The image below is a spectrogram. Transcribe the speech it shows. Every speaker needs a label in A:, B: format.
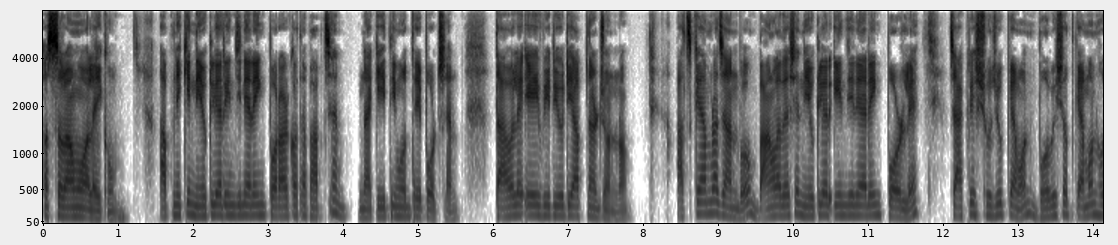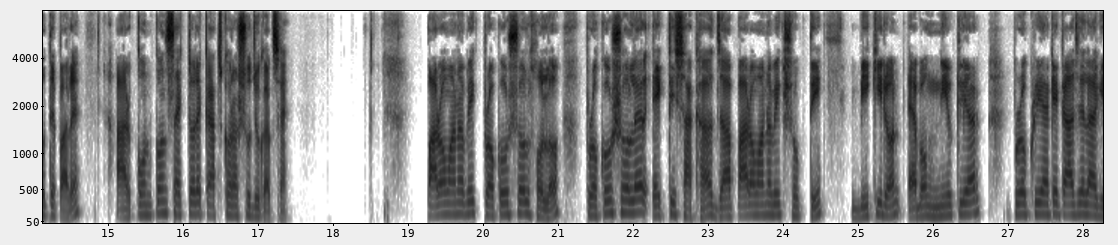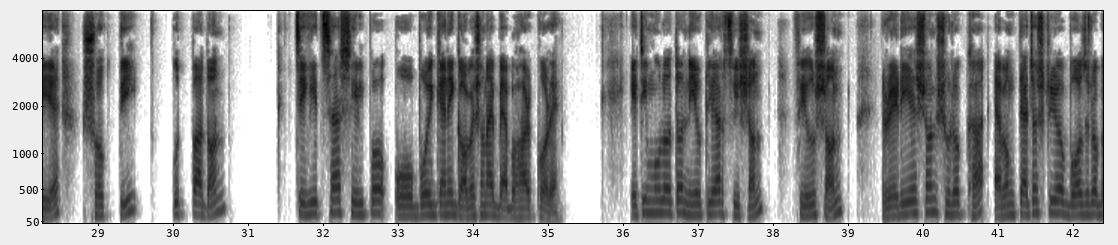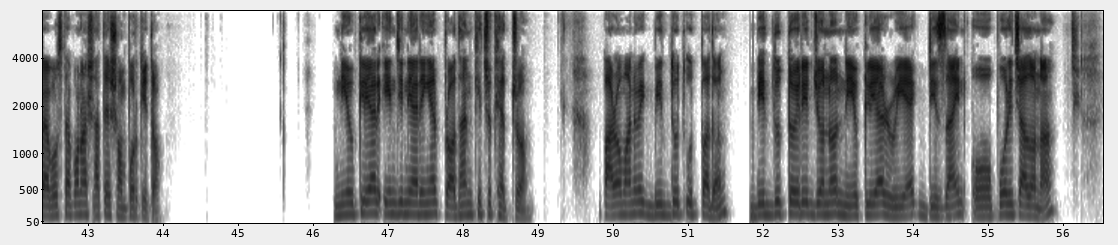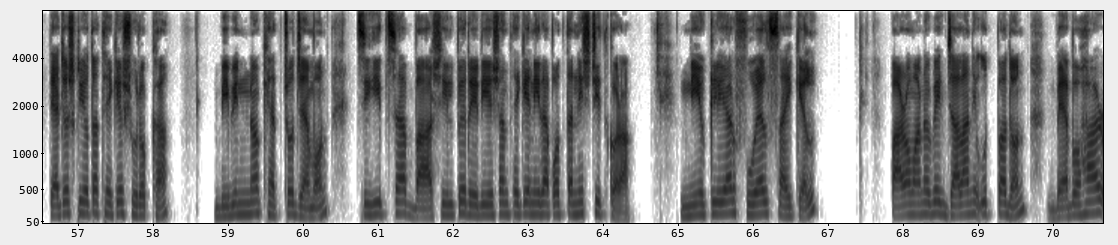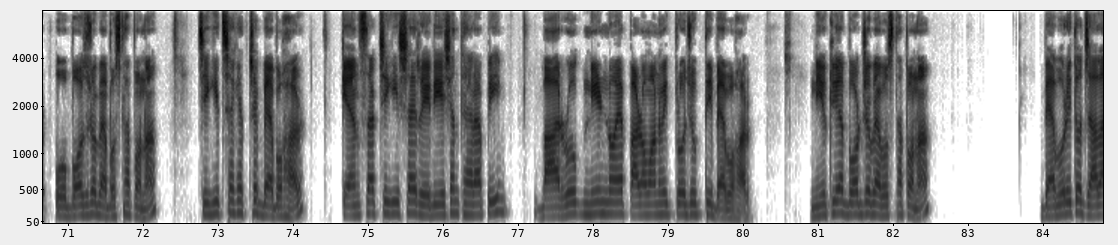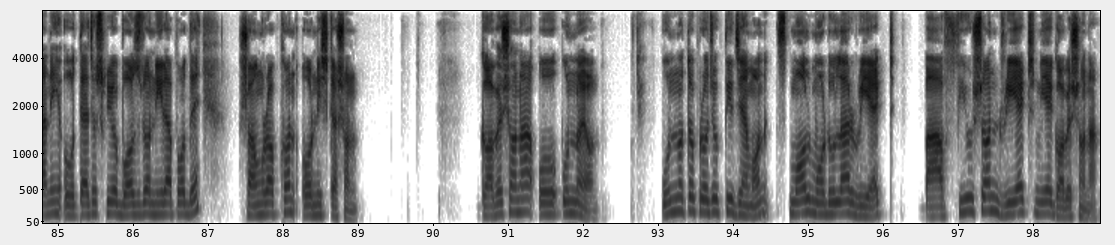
A: আসসালামু আলাইকুম। আপনি কি নিউক্লিয়ার ইঞ্জিনিয়ারিং পড়ার কথা ভাবছেন, নাকি ইতিমধ্যেই পড়ছেন? তাহলে এই ভিডিওটি আপনার জন্য। আজকে আমরা জানব, বাংলাদেশে নিউক্লিয়ার ইঞ্জিনিয়ারিং পড়লে চাকরির সুযোগ কেমন, ভবিষ্যৎ কেমন হতে পারে, আর কোন কোন সেক্টরে কাজ করার সুযোগ আছে? পারমাণবিক প্রকৌশল হল প্রকৌশলের একটি শাখা যা পারমাণবিক শক্তি, বিকিরণ এবং নিউক্লিয়ার প্রক্রিয়াকে কাজে লাগিয়ে শক্তি উৎপাদন, চিকিৎসা, শিল্প ও বৈজ্ঞানিক গবেষণায় ব্যবহার করে। এটি মূলত নিউক্লিয়ার ফিশন ফিউশন, রেডিয়েশন সুরক্ষা এবং তেজস্ক্রিয় বজ্র ব্যবস্থাপনার সাথে সম্পর্কিত। নিউক্লিয়ার ইঞ্জিনিয়ারিং এর প্রধান কিছু ক্ষেত্র। পারমাণবিক বিদ্যুৎ উৎপাদন, বিদ্যুৎ তৈরির জন্য নিউক্লিয়ার রিয়েক্ট ডিজাইন ও পরিচালনা তেজস্ক্রিয়তা থেকে সুরক্ষা বিভিন্ন ক্ষেত্র যেমন চিকিৎসা বা শিল্পে রেডিয়েশন থেকে নিরাপত্তা নিশ্চিত করা নিউক্লিয়ার ফুয়েল সাইকেল পারমাণবিক জ্বালানি উৎপাদন, ব্যবহার ও বজ্র ব্যবস্থাপনা, চিকিৎসা ক্ষেত্রে ব্যবহার, ক্যান্সার চিকিৎসায় রেডিয়েশন থেরাপি বা রোগ নির্ণয়ে পারমাণবিক প্রযুক্তি ব্যবহার নিউক্লিয়ার বর্জ্য ব্যবস্থাপনা, ব্যবহৃত জ্বালানি ও তেজস্ক্রিয় বজ্র নিরাপদে সংরক্ষণ ও নিষ্কাশন। গবেষণা ও উন্নয়ন। উন্নত প্রযুক্তি যেমন স্মল মডুলার রিয়্যাক্ট বা ফিউশন রিয়্যাক্ট নিয়ে গবেষণা।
